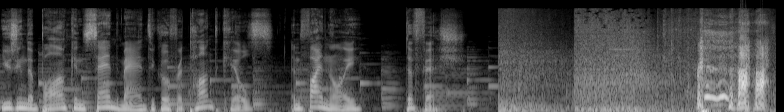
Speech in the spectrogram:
using the bonk and sandman to go for taunt kills, and finally, the fish.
